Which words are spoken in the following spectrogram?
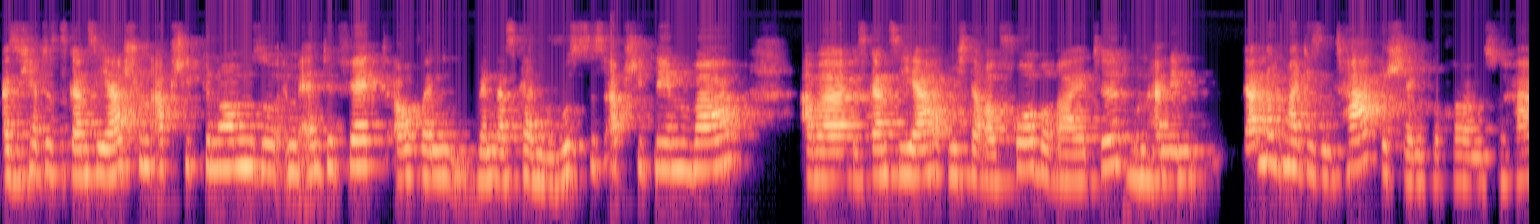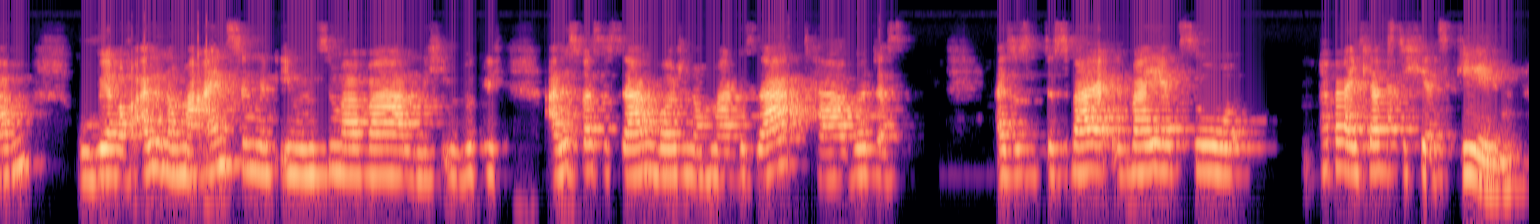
also ich hatte das ganze Jahr schon Abschied genommen, so im Endeffekt, auch wenn, wenn das kein bewusstes Abschiednehmen war, aber das ganze Jahr hat mich darauf vorbereitet und an dem dann nochmal diesen Tag geschenkt bekommen zu haben, wo wir auch alle nochmal einzeln mit ihm im Zimmer waren und ich ihm wirklich alles, was ich sagen wollte, nochmal gesagt habe, dass, also das war, war jetzt so, Papa, ich lasse dich jetzt gehen.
